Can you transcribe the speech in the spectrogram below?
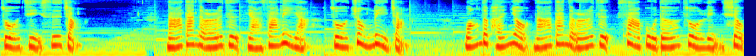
做祭司长，拿丹的儿子亚撒利亚做众力长，王的朋友拿丹的儿子萨布德做领袖，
